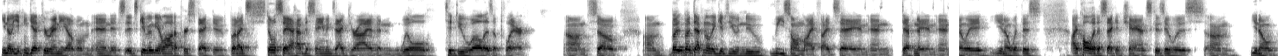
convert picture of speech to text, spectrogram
you know you can get through any of them and it's it's given me a lot of perspective but i'd still say i have the same exact drive and will to do well as a player um so um, but but definitely gives you a new lease on life, I'd say, and and definitely and, and really, you know, with this, I call it a second chance because it was, um, you know,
